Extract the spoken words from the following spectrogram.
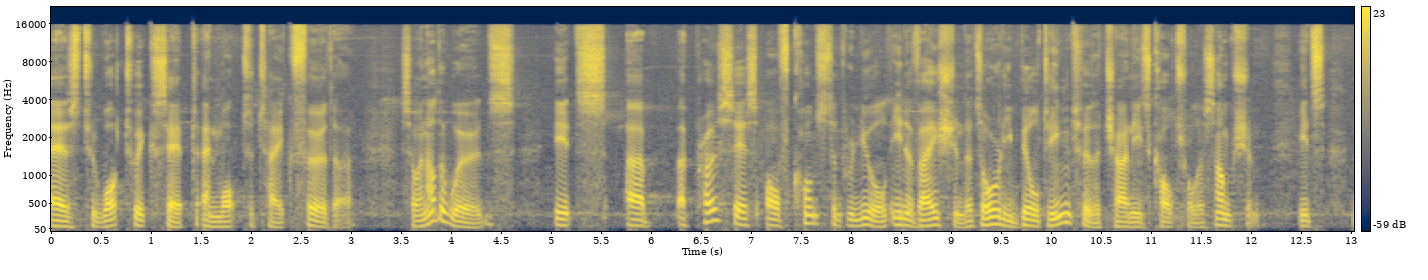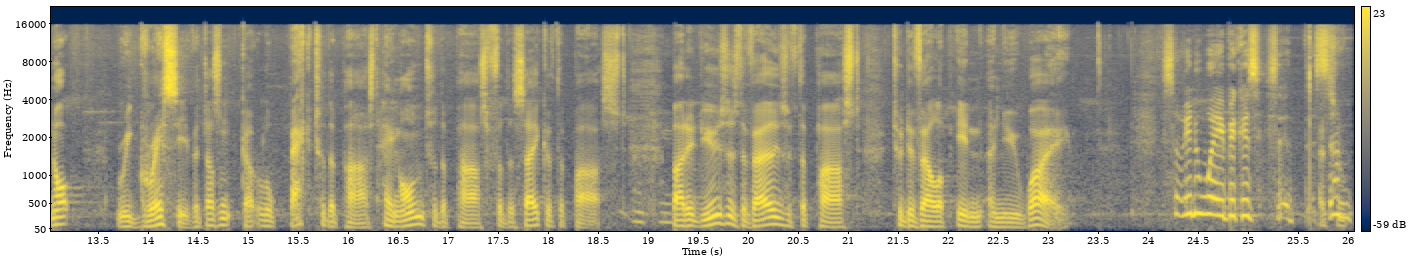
as to what to accept and what to take further. So, in other words, it's a, a process of constant renewal, innovation that's already built into the Chinese cultural assumption. It's not regressive. It doesn't go, look back to the past, hang on to the past for the sake of the past, okay. but it uses the values of the past to develop in a new way. So, in a way, because some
